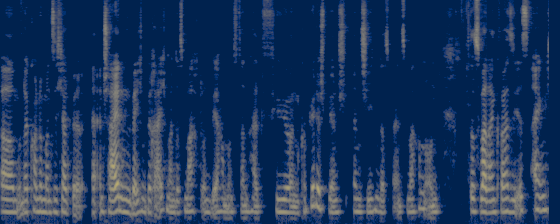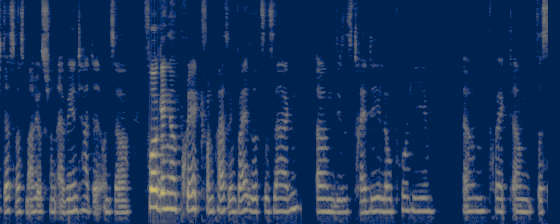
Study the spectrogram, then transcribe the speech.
Ähm, und da konnte man sich halt äh, entscheiden, in welchem Bereich man das macht. Und wir haben uns dann halt für ein Computerspiel entschieden, dass wir eins machen. Und das war dann quasi ist eigentlich das, was Marius schon erwähnt hatte, unser Vorgängerprojekt von Passing By sozusagen, ähm, dieses 3D Low Poly ähm, Projekt, ähm, das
